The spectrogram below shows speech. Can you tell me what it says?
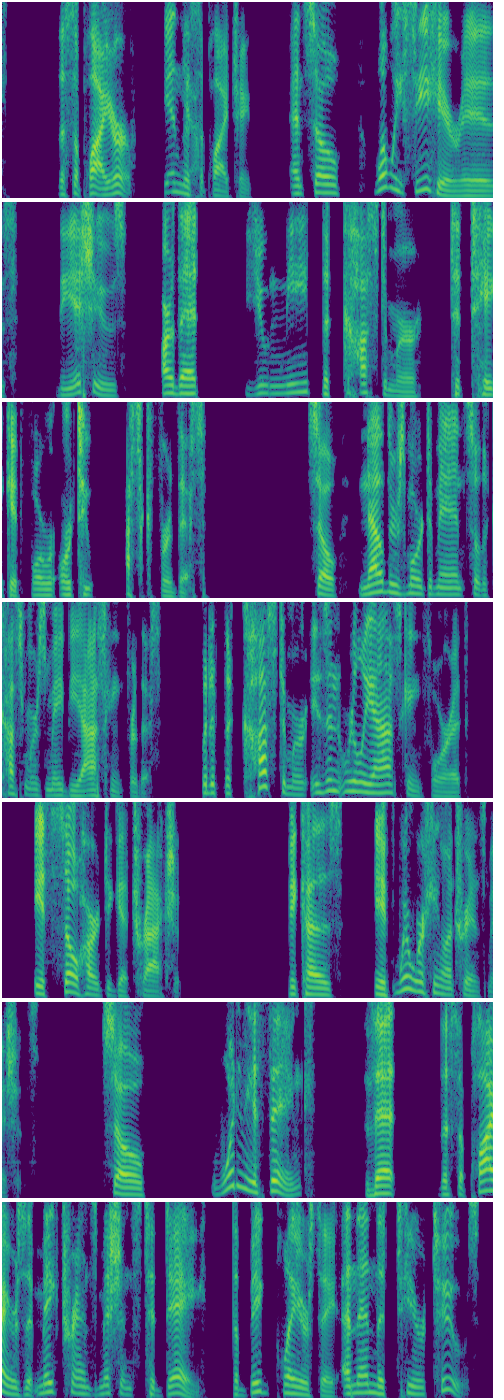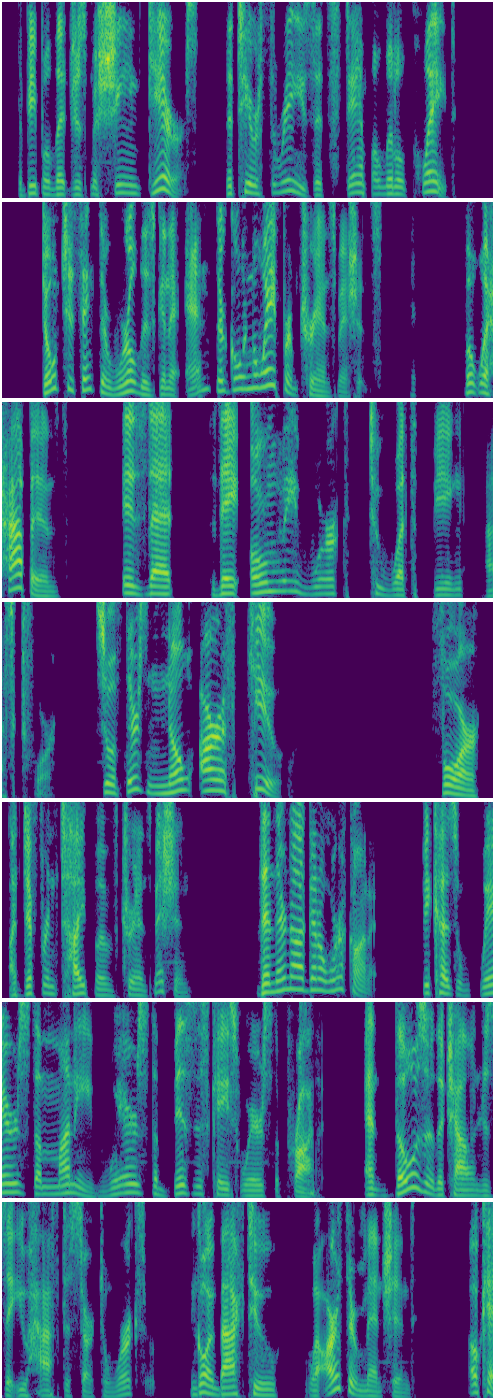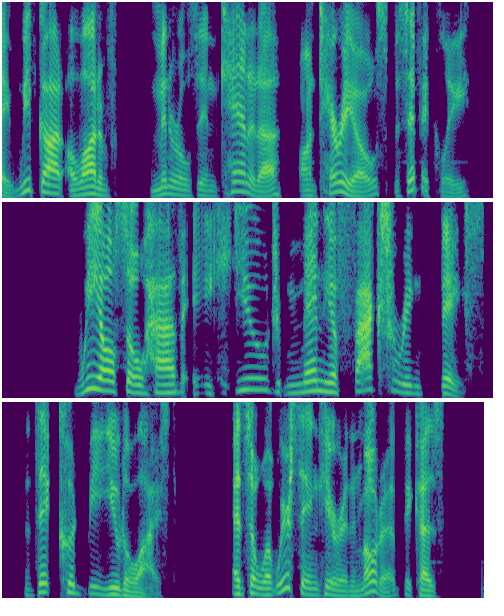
the supplier in the yeah. supply chain. And so what we see here is the issues are that you need the customer to take it forward or to ask for this. So now there's more demand. So the customers may be asking for this. But if the customer isn't really asking for it, it's so hard to get traction. Because if we're working on transmissions, so wouldn't you think that the suppliers that make transmissions today, the big players today, and then the tier twos, the people that just machine gears, the tier threes that stamp a little plate, don't you think their world is going to end? They're going away from transmissions. But what happens is that they only work to what's being asked for. So if there's no RFQ for a different type of transmission, then they're not going to work on it because where's the money? Where's the business case? Where's the product? And those are the challenges that you have to start to work through. And going back to what Arthur mentioned, okay, we've got a lot of minerals in Canada, Ontario specifically. We also have a huge manufacturing base that could be utilized. And so, what we're seeing here in InMotive, because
